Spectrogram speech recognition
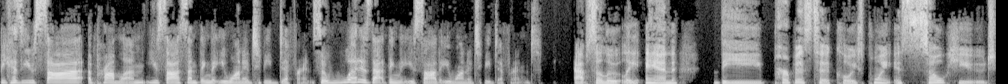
because you saw a problem. You saw something that you wanted to be different. So what is that thing that you saw that you wanted to be different? Absolutely. And the purpose to Chloe's point is so huge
